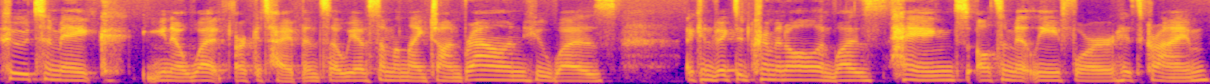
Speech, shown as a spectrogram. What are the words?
who to make, you know, what archetype. And so we have someone like John Brown, who was a convicted criminal and was hanged ultimately for his crime,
